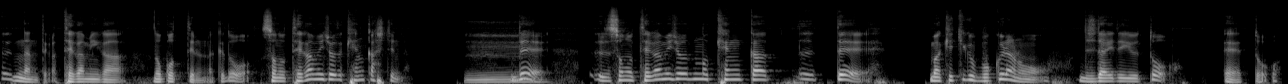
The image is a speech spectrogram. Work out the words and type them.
なんていうか手紙が残ってるんだけどその手紙上で喧嘩してんのよでその手紙上の喧嘩って、まあ、結局僕らの時代で言うとえっ、と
